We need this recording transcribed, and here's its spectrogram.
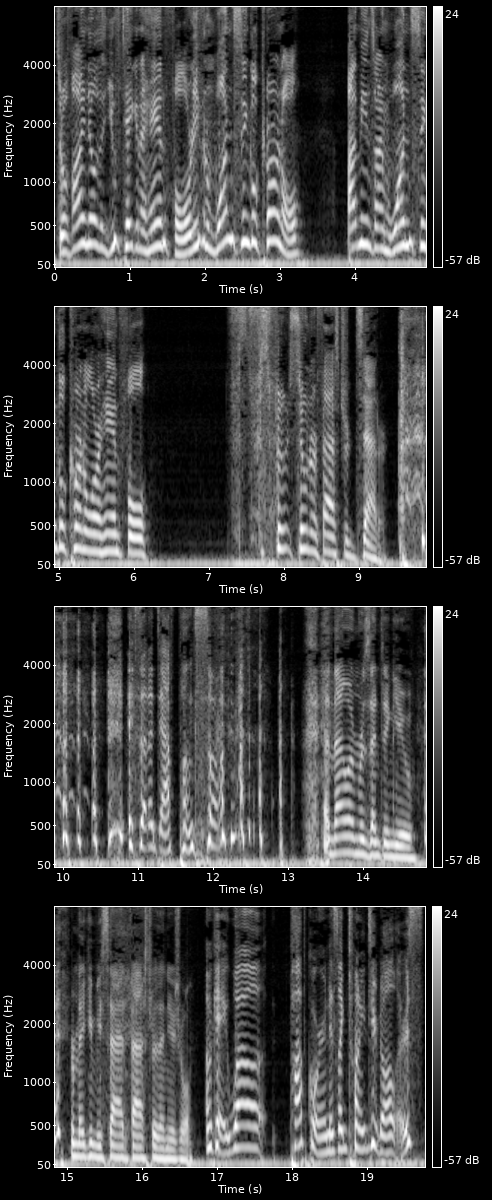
So if I know that you've taken a handful or even one single kernel, that means I'm one single kernel or handful f- f- sooner, faster, sadder. Is that a Daft Punk song? And now I'm resenting you for making me sad faster than usual. okay, well, popcorn is like $22.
